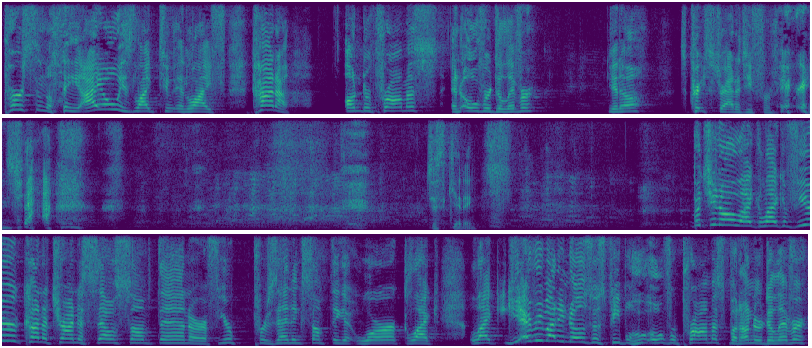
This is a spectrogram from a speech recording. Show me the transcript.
personally, I always like to in life kind of under promise and over deliver. You know, it's a great strategy for marriage. Just kidding but you know, like, like if you're kind of trying to sell something or if you're presenting something at work, like, like everybody knows those people who overpromise but underdeliver.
